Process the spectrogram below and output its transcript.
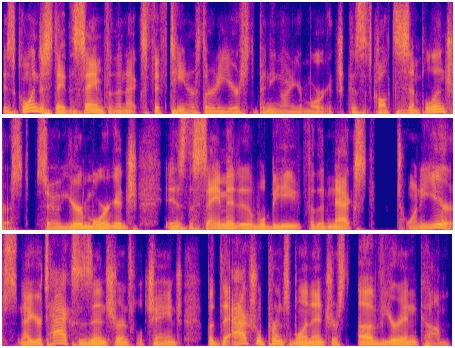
is going to stay the same for the next 15 or 30 years, depending on your mortgage, because it's called simple interest. So your mortgage is the same it will be for the next 20 years. Now your taxes insurance will change, but the actual principal and interest of your income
